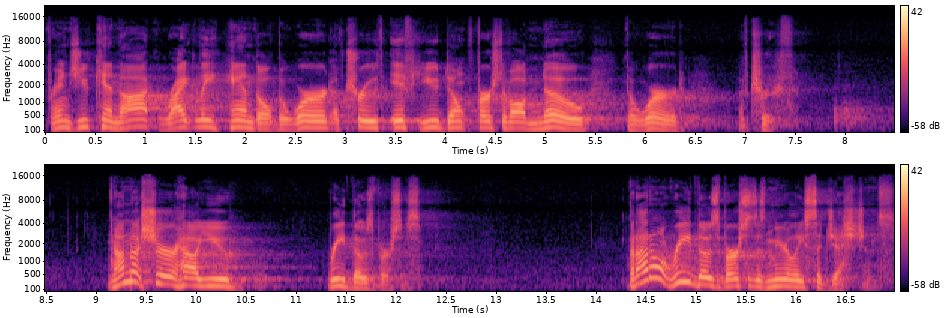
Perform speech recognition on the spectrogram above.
Friends, you cannot rightly handle the word of truth if you don't, first of all, know the word of truth. Now, I'm not sure how you read those verses, but I don't read those verses as merely suggestions.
